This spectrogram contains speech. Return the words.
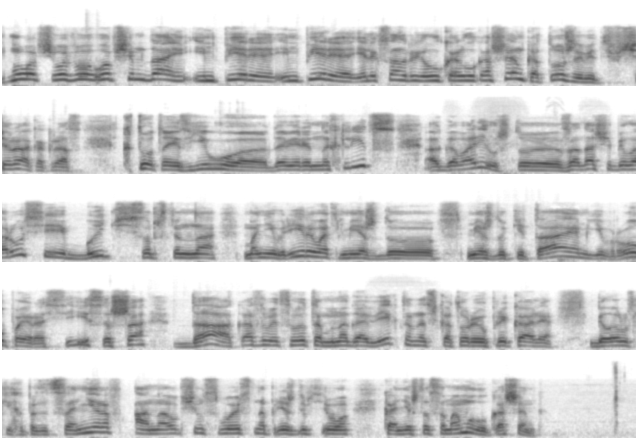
Ну, в общем, в, общем, да, империя, империя. И Александр Лукашенко тоже ведь вчера как раз кто-то из его доверенных лиц а, говорил, что задача Белоруссии быть, собственно, маневрировать между, между Китаем, Европой, Россией, США. Да, оказывается, вот эта многовекторность, в которой упрекали белорусских оппозиционеров, она, в общем, свойственна прежде всего, конечно, самому Лукашенко.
